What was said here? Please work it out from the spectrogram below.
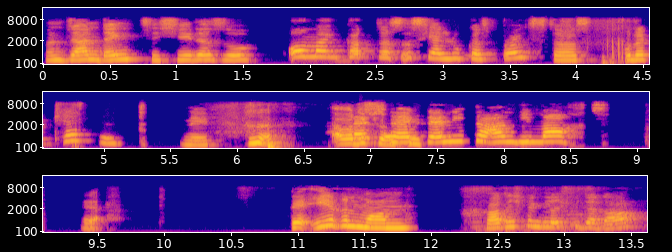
und dann denkt sich jeder so, oh mein Gott, das ist ja Lukas Brawlstars oder Kevin. Nee. Aber das Hashtag der Nita an die Macht. Ja. Der Ehrenmann. Warte, ich bin gleich wieder da.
